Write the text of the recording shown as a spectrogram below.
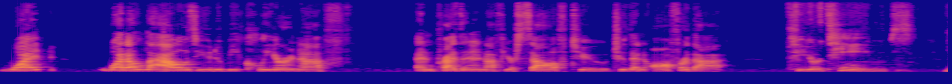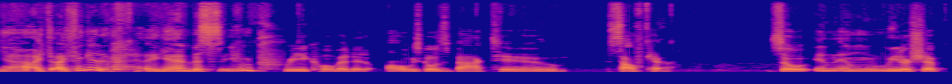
what what allows you to be clear enough and present enough yourself to to then offer that to your teams? Yeah i, th- I think it again this even pre-covid it always goes back to self-care so in, in leadership,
